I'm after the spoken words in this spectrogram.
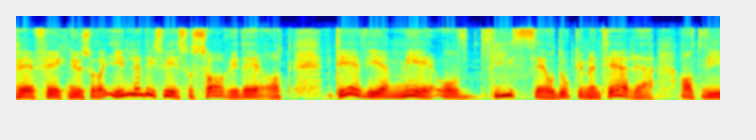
eh, fake news. og Innledningsvis så sa vi det at det vi er med å vise og dokumentere at vi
